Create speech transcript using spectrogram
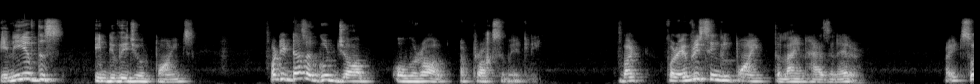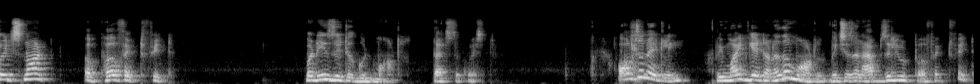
any of the individual points, but it does a good job overall approximately. But for every single point, the line has an error, right? So it's not a perfect fit. But is it a good model? That's the question. Alternately, we might get another model which is an absolute perfect fit.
